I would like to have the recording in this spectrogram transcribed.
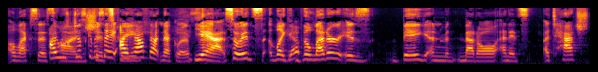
Alexis. I was just going to say I have that necklace. yeah, so it's like the letter is big and metal and it's attached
